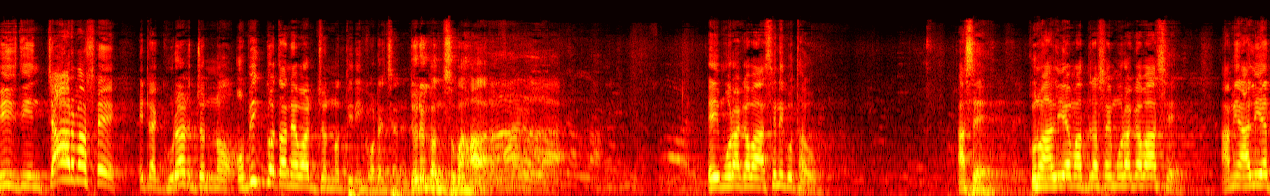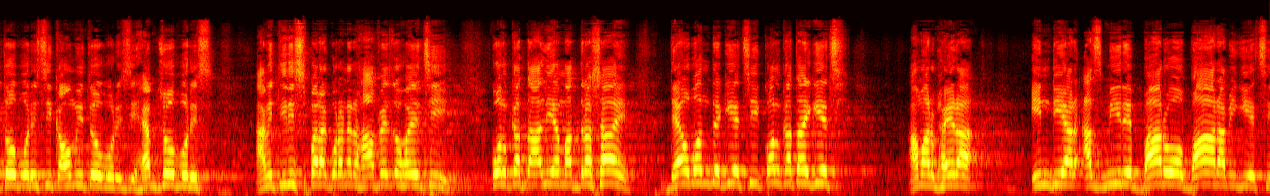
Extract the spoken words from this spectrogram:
বিশ দিন, চার মাসে এটা ঘোরার জন্য, অভিজ্ঞতা নেওয়ার জন্য তিনি করেছেন। জুরেকন সুবাহার এই মোরাকাবা আসেনি কোথাও? আছে। কোনো আলিয়া মাদ্রাসায় মোরাকাবা আছে? আমি আলিয়াতেও পড়েছি, কাউমিতেও পড়েছি হ্যাবজও পড়েছি। আমি তিরিশ পারা কোরআনের হাফেজও হয়েছি। কলকাতা আলিয়া মাদ্রাসায় দেওবন্দে গিয়েছি, কলকাতায় গিয়েছি। আমার ভাইরা ইন্ডিয়ার আজমিরে বারো বার আমি গিয়েছি,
